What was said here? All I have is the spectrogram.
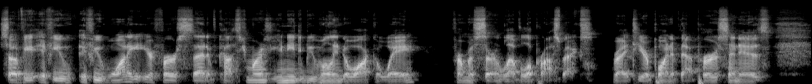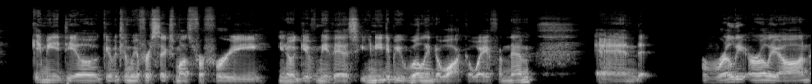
So if you if you if you want to get your first set of customers, you need to be willing to walk away from a certain level of prospects. Right to your point, if that person is give me a deal, give it to me for six months for free, you know, give me this. You need to be willing to walk away from them. And really early on,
